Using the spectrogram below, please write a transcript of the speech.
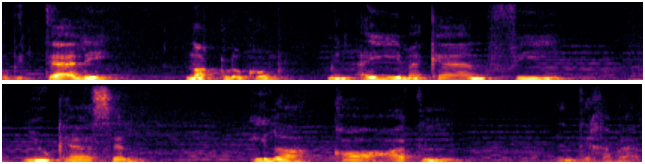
وبالتالي نقلكم من أي مكان في نيوكاسل إلى قاعة الانتخابات.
